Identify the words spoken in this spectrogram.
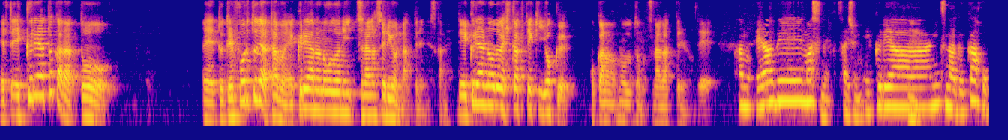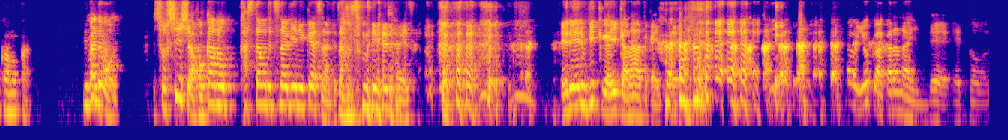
えっと、エクレアとかだと、えっと、デフォルトでは多分エクレアのノードにつながせるようになってるんですかね。で、エクレアのノードが比較的よく他のノードともつながってるので、あの、選べますね、最初に。エクレアにつなぐか、他のか。まあでも、初心者は他のカスタムでつなげに行くやつなんて多分そんなにいないじゃないですか。LL ビッグがいいかなとか言って。多分よくわからないんで、えっと、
